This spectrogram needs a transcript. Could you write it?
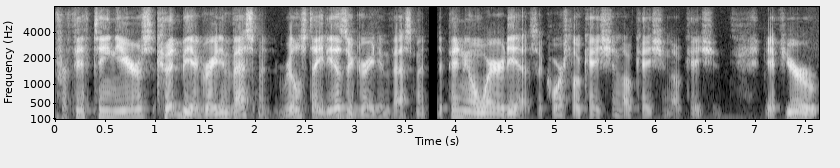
for 15 years could be a great investment. Real estate is a great investment, depending on where it is. Of course, location, location, location. If your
